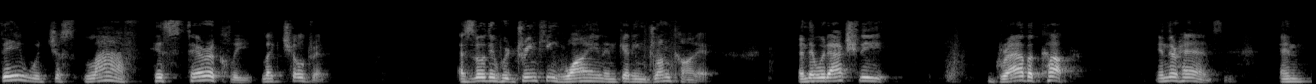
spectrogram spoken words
they would just laugh hysterically like children, as though they were drinking wine and getting drunk on it. And they would actually grab a cup in their hands and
